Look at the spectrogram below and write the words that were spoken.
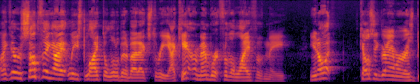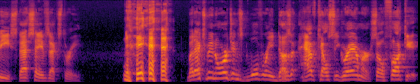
Like there was something I at least liked a little bit about X three. I can't remember it for the life of me. You know what? Kelsey Grammer is Beast. That saves X three. But X Men Origins Wolverine doesn't have Kelsey Grammer, so fuck it.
